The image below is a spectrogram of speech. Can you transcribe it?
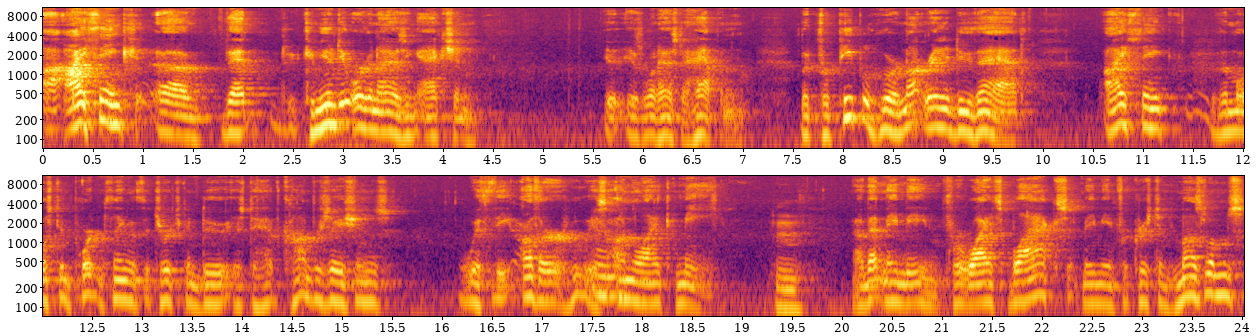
I I think uh, that community organizing action is what has to happen. But for people who are not ready to do that, I think the most important thing that the church can do is to have conversations with the other who is unlike me. Now, that may mean for whites, blacks, it may mean for Christians, Muslims.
